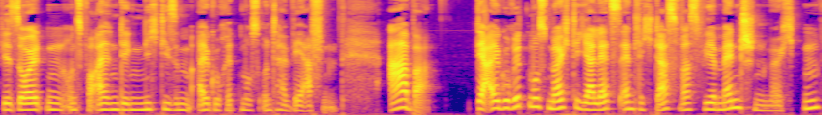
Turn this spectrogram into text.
wir sollten uns vor allen Dingen nicht diesem Algorithmus unterwerfen. Aber der Algorithmus möchte ja letztendlich das, was wir Menschen möchten.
